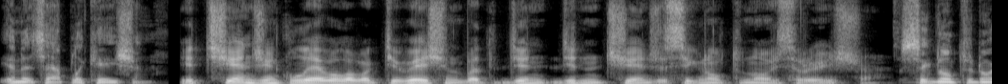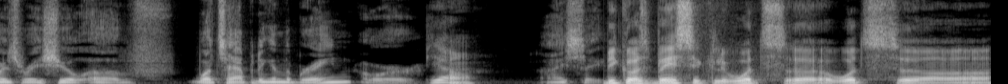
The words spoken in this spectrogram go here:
in its application. It's changing level of activation, but didn't, didn't change the signal to noise ratio. Signal to noise ratio of what's happening in the brain, or Yeah, I see. because basically, what's uh, what's uh,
